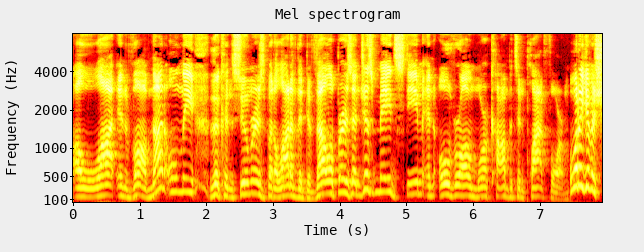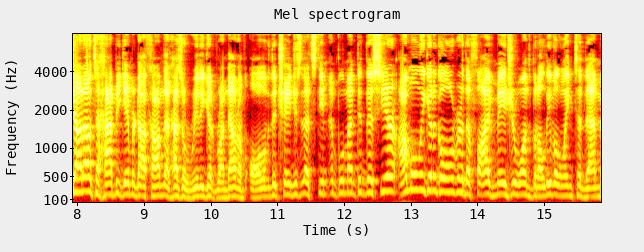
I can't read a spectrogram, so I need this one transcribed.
a lot involved. Not only the consumers, but a lot of the developers, and just made Steam an overall more competent platform. I want to give a shout out to happygamer.com that has a really good rundown of all of the changes that Steam implemented this year. I'm only going to go over the five major ones, but I'll leave a link to them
